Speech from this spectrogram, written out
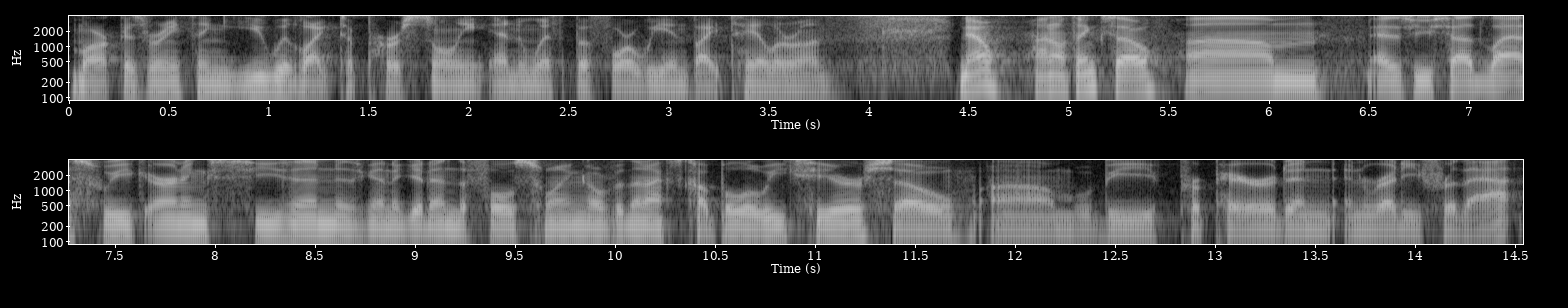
Mark, is there anything you would like to personally end with before we invite Taylor on? No, I don't think so. Um, as you said last week, earnings season is going to get into full swing over the next couple of weeks here. So um, we'll be prepared and, and ready for that.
